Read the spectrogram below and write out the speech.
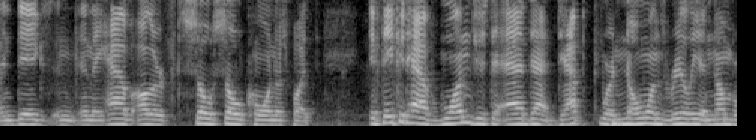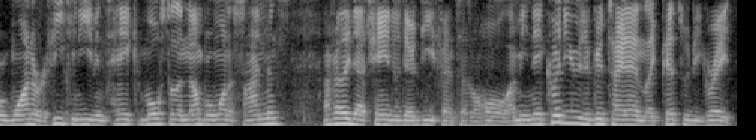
and Diggs, and, and they have other so so corners, but if they could have one just to add that depth where no one's really a number one, or if he can even take most of the number one assignments, I feel like that changes their defense as a whole. I mean, they could use a good tight end like Pitts would be great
